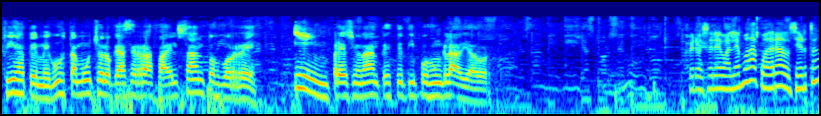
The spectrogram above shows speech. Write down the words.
Fíjate, me gusta mucho lo que hace Rafael Santos Borré. Impresionante, este tipo es un gladiador. Pero se le valemos a cuadrado, ¿cierto?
